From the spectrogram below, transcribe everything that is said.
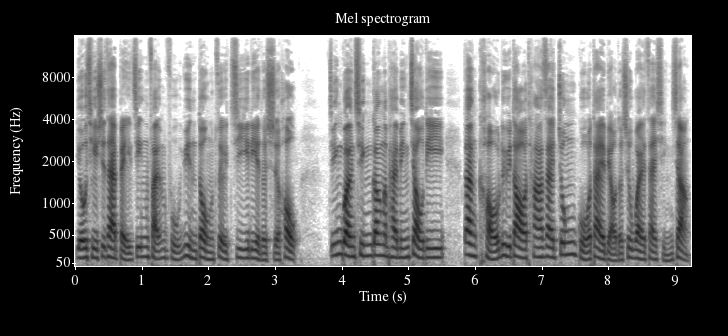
尤其是在北京反腐运动最激烈的时候。尽管秦刚的排名较低，但考虑到他在中国代表的是外在形象，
